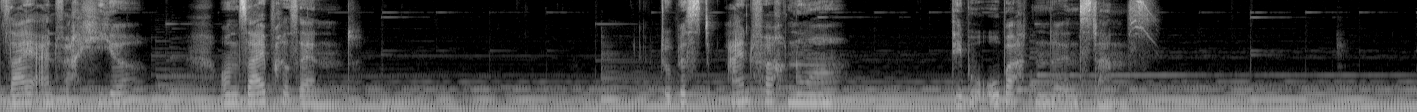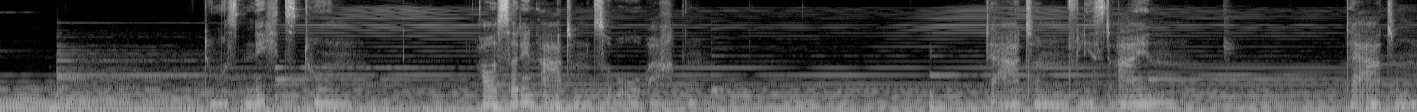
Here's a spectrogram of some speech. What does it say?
Sei einfach hier und sei präsent. Du bist einfach nur die beobachtende Instanz. musst nichts tun, außer den Atem zu beobachten. Der Atem fließt ein, der Atem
